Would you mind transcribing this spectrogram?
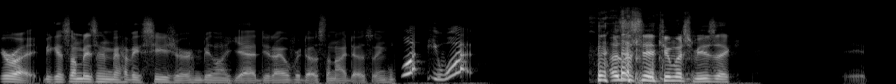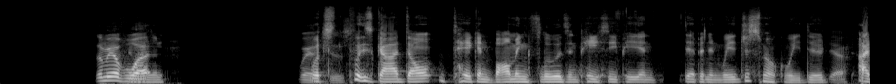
You're right, because somebody's gonna have a seizure and be like, "Yeah, dude, I overdosed on eye dosing." What? You what? I was listening to too much music. Dude. Then we have what? Imagine. Which, Which, is please God, don't take embalming fluids and PCP and dip it in weed. Just smoke weed, dude. yeah, I.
